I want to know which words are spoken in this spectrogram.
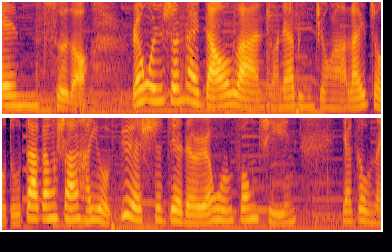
N 出哦，人文生态导览，传家品种啊来走读大冈山，还有月世界的人文风情，也够呢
